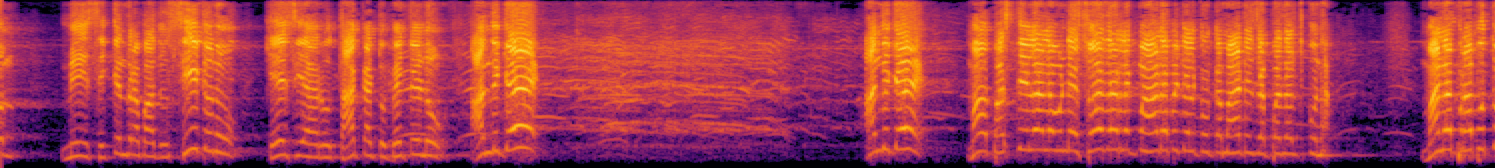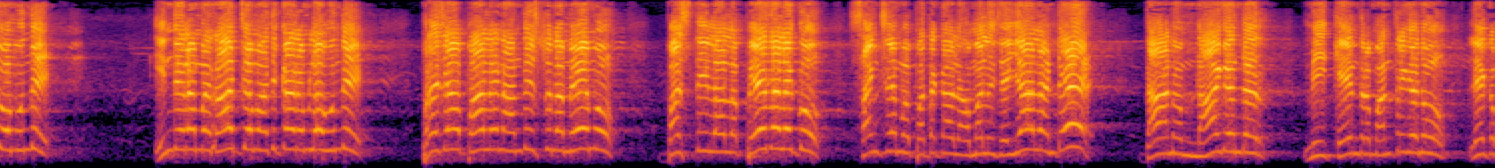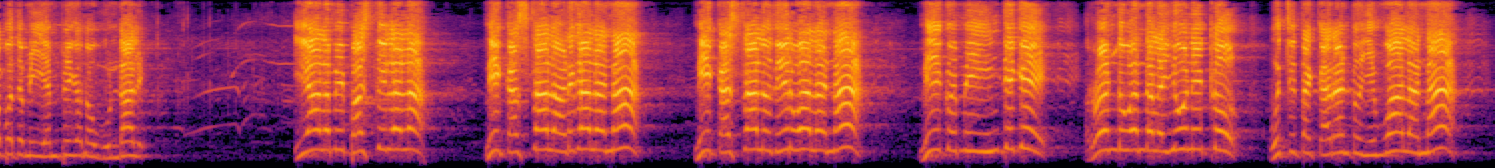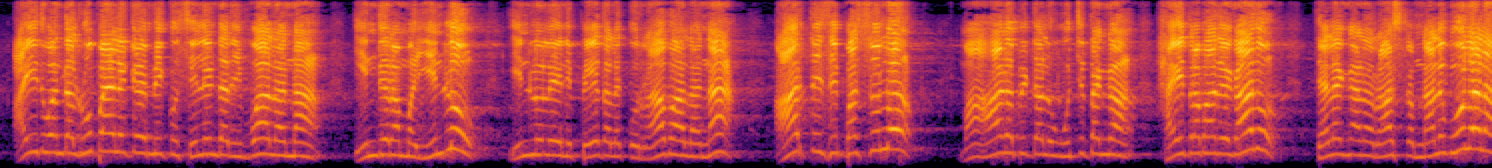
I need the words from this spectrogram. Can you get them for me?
మీ సికింద్రాబాద్ సీటును కేసీఆర్ తాకట్టు పెట్టిండు. అందుకే అందుకే మా బస్తీలలో ఉండే సోదరులకు మా ఆడబిడ్డలకు ఒక మాట చెప్పదలుచుకున్నా. మన ప్రభుత్వం ఉంది. ఇందిరమ్మ రాజ్యం అధికారంలో ఉంది. ప్రజా పాలన అందిస్తున్న మేము బస్తీలలో పేదలకు సంక్షేమ పథకాలు అమలు చేయాలంటే దానం నాగేందర్ మీ కేంద్ర మంత్రిగానో లేకపోతే మీ ఎంపీగానో ఉండాలి. ఇవాళ మీ బస్తీలలో మీ కష్టాలు అడగాలన్నా మీ కష్టాలు తీరవాలన్నా మీకు మీ ఇంటికి రెండు వందల యూనిట్లు ఉచిత కరెంటు ఇవ్వాలన్నా ఐదు వందల రూపాయలకే మీకు సిలిండర్ ఇవ్వాలన్నా ఇందిరమ్మ ఇండ్లు ఇండ్లు లేని పేదలకు రావాలన్నా ఆర్టీసీ బస్సుల్లో మా ఆడబిడ్డలు ఉచితంగా హైదరాబాదే కాదు తెలంగాణ రాష్ట్రం నలుమూలల.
